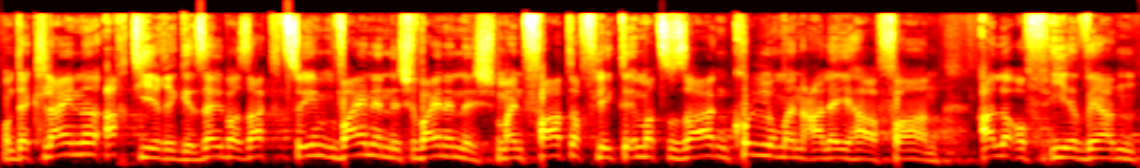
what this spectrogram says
Und der kleine Achtjährige selber sagte zu ihm, weine nicht, weine nicht. Mein Vater pflegte immer zu sagen, Kullu man alayha fan. Alle auf ihr werden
